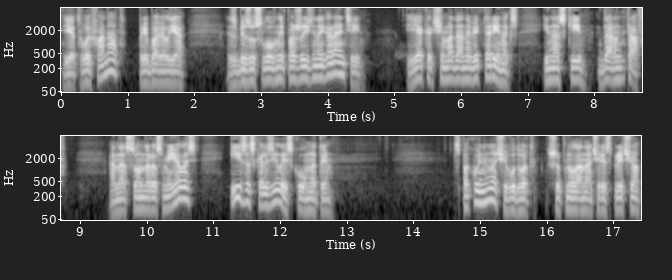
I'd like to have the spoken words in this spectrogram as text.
«Я твой фанат», — прибавил я, — «с безусловной пожизненной гарантией. Я как чемоданы Викторинокс и носки Дарнтаф». Она сонно рассмеялась и заскользила из комнаты. «Спокойной ночи, Вудвард», — шепнула она через плечо.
